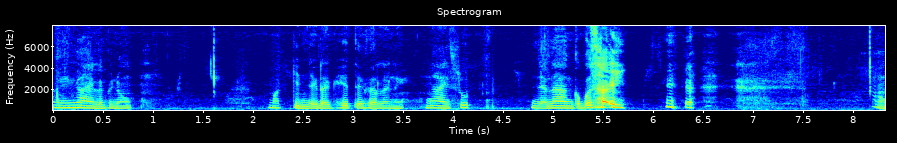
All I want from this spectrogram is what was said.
ง่ายๆเลยพี่น้องมากินจากใดก็เฮ็ดจากสันแล้วนี่ง่ายสุดอย่านางกับบ่ใส่เอา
